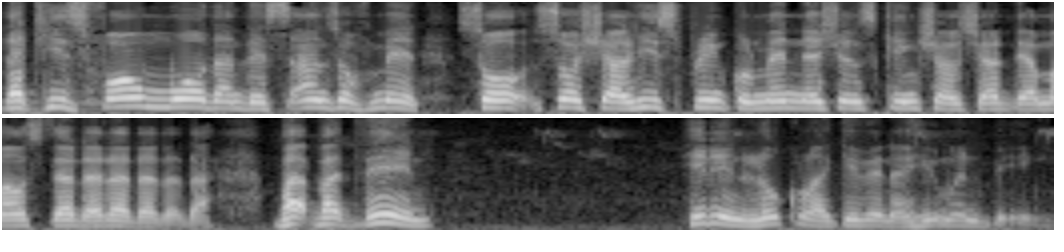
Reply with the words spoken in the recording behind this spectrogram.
that he's far more than the sons of men. So, so shall he sprinkle men, nations, kings shall shut their mouths, da da da da da da. But, but then, he didn't look like even a human being.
